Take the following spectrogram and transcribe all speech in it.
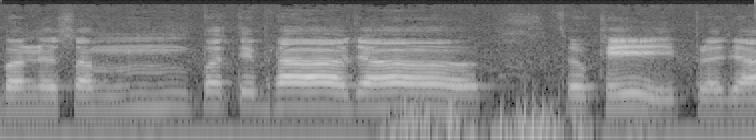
बन संपति भ्राजा, सुखी प्रजा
